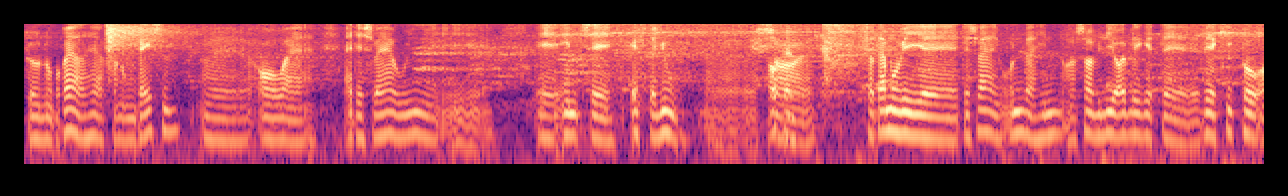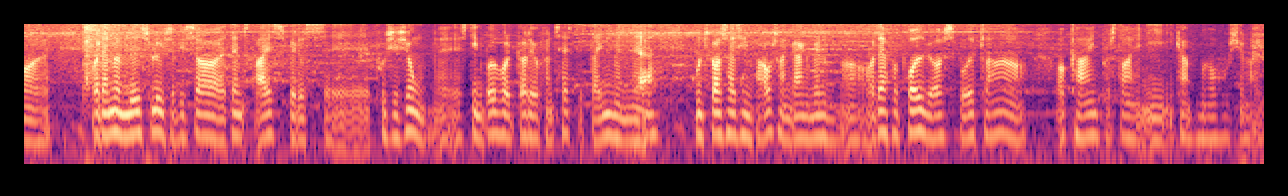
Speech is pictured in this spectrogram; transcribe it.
blevet opereret her for nogle dage siden, øh, og er, er desværre ude i, øh, indtil efter jul. Øh, så, Okay. okay. så der må vi øh, desværre jo undvære hende, og så er vi lige i øjeblikket øh, ved at kigge på, og, hvordan og hvorledes løser vi så øh, den stregspils øh, position. Øh, Stine Brødholt gør det jo fantastisk derinde, men Ja. øh, hun skal også have sine pauser en gang imellem, og, og derfor prøvede vi også både Clara og, og Karin på stregen i, i kampen med Aarhus United.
